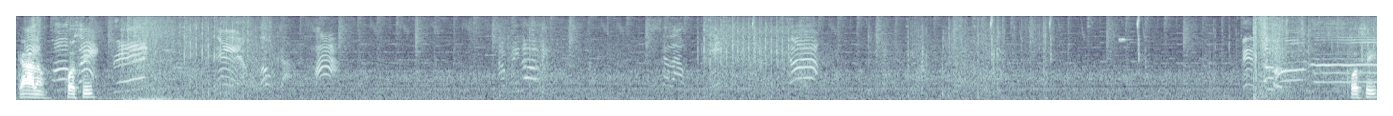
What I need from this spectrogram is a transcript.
Got him, pussy. Pussy.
